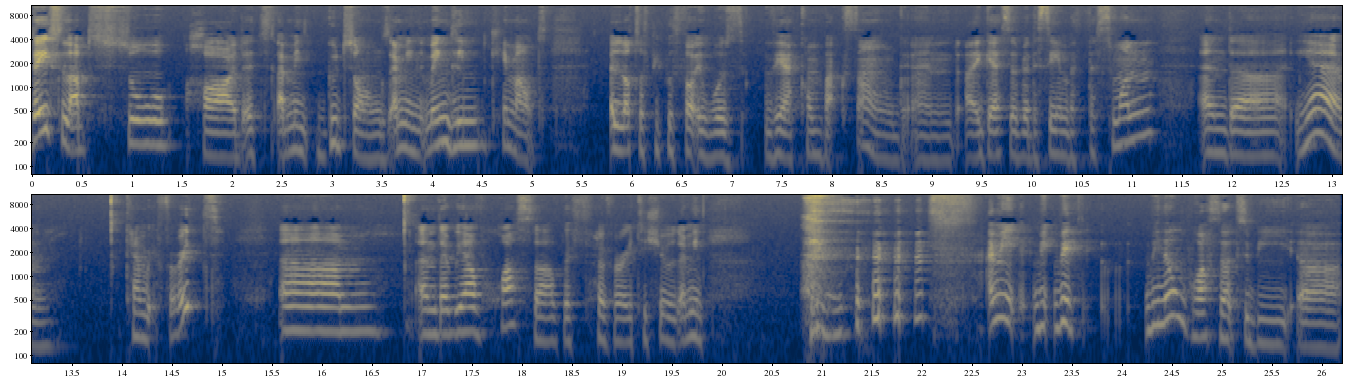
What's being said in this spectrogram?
They slap so hard. It's, I mean, good songs. I mean, when Gleam came out, a lot of people thought it was their comeback song, and I guess it'll be the same with this one. And uh, yeah, can't wait for it. Um, and then we have Hwasa with her variety shows. I mean, I mean, we, with we know Hwasa to be uh,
